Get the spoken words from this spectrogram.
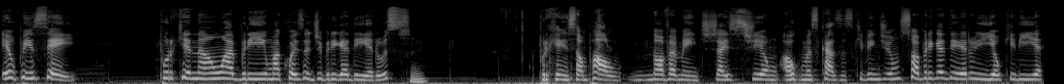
eu pensei, por que não abrir uma coisa de brigadeiros? Sim. Porque em São Paulo, novamente, já existiam algumas casas que vendiam só brigadeiro e eu queria,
